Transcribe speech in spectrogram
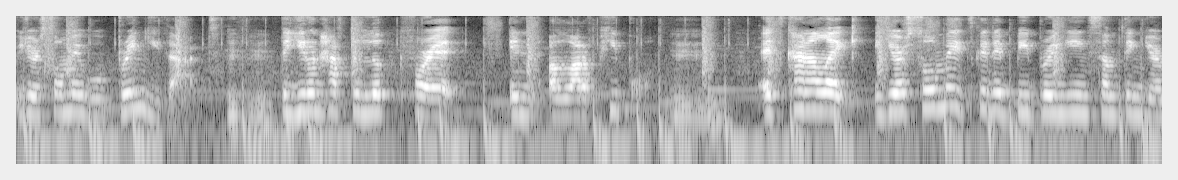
your soulmate will bring you that Mhm, that you don't have to look for it in a lot of people. mhm. It's kind of like your soulmate's gonna be bringing something you're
